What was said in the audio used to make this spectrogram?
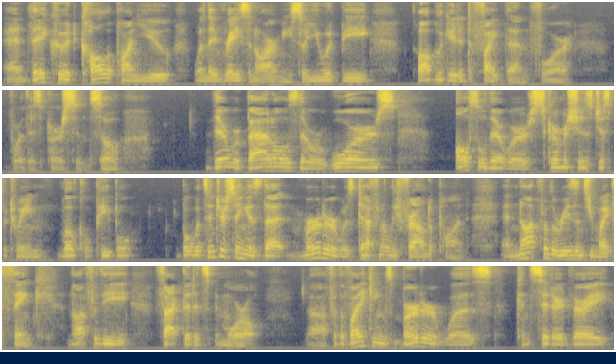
and they could call upon you when they raised an army. So you would be obligated to fight then for for this person. So there were battles, there were wars, also there were skirmishes just between local people. But what's interesting is that murder was definitely frowned upon, and not for the reasons you might think, not for the fact that it's immoral. Uh, for the Vikings, murder was considered very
